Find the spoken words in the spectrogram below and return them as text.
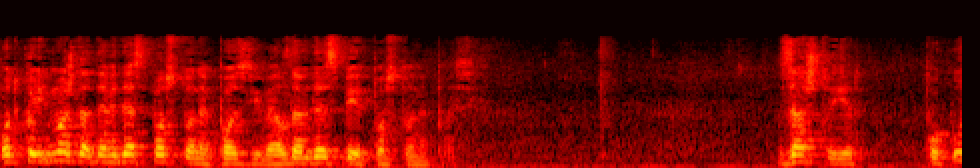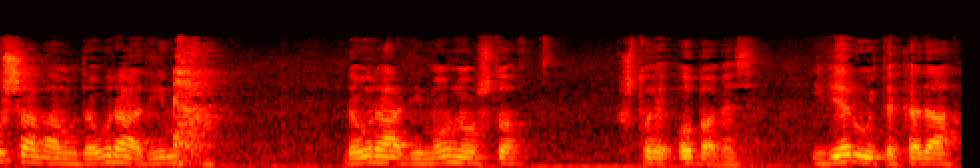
od kojih možda 90% ne poziva, ili 95% ne poziva. Zašto? Jer pokušavamo da uradimo da uradimo ono što što je obaveza. I vjerujte, kada,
